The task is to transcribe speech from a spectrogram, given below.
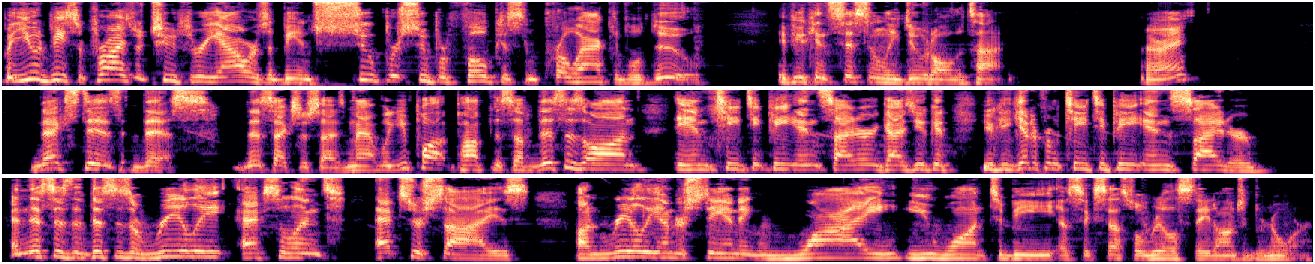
But you would be surprised what two, three hours of being super, super focused and proactive will do if you consistently do it all the time. All right. Next is this, this exercise. Matt, will you pop, pop this up? This is on in TTP Insider. Guys, you could, you could get it from TTP Insider. And this is, this is a really excellent exercise on really understanding why you want to be a successful real estate entrepreneur,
